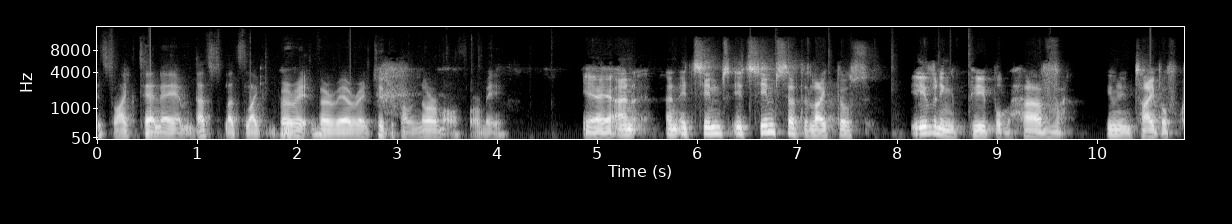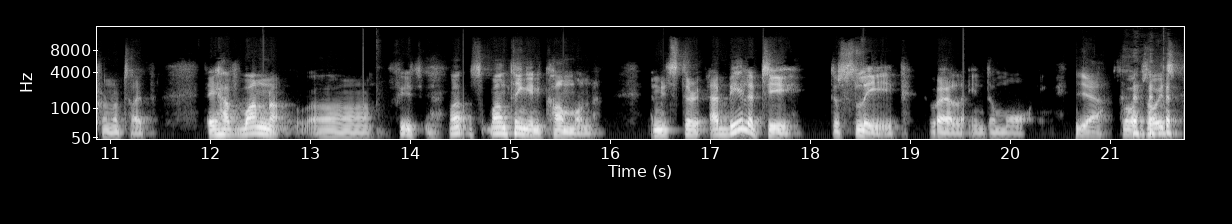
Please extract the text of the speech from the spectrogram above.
it's like 10 a.m. That's that's like very very very typical normal for me. Yeah, yeah, and and it seems it seems that like those evening people have evening type of chronotype. They have one uh, one thing in common, and it's their ability to sleep well in the morning. Yeah. So, so it's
